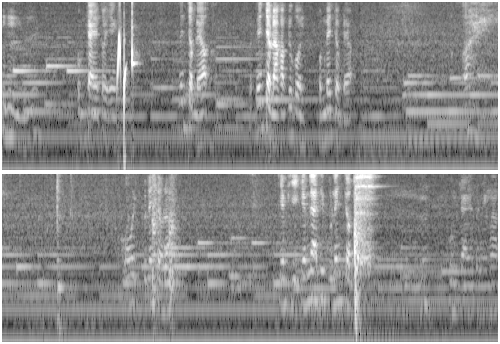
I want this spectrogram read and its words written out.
อื้อหือภูมิใจในตัวเอง เล่นจบแล้ว เล่นจบแล้วครับทุกคน ผมเล่นจบแล้วโอ้ยโอ้ยกูเล่นจบแล้ว เกมผีเกมแรกที่กูเล่นจบอื้อหือภูมิใจในตัวเองมาก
